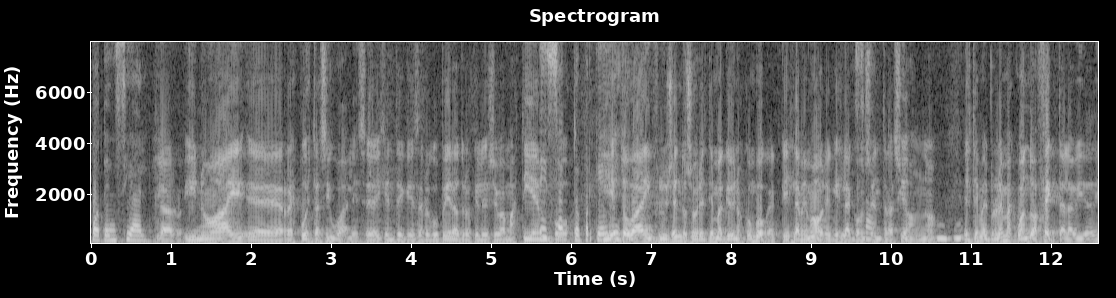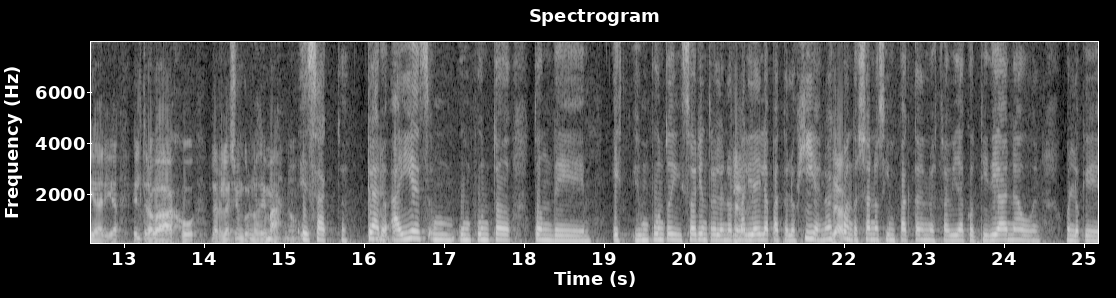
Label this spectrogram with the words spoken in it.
potencial. Claro, y no hay eh, respuestas iguales. ¿eh? Hay gente que se recupera, otros que les lleva más tiempo. Exacto, porque y esto va influyendo sobre el tema que hoy nos convoca, que es la memoria, que es la concentración, ¿no? el, tema, el problema es cuando afecta la vida diaria, el trabajo, la relación con los demás, ¿no? Exacto. Claro, ahí es un, punto donde es un punto divisorio entre la normalidad y la patología, ¿no? Es cuando ya nos impacta en nuestra vida cotidiana o en, o en lo que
